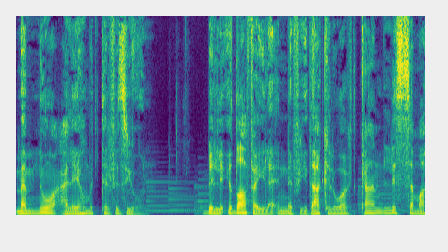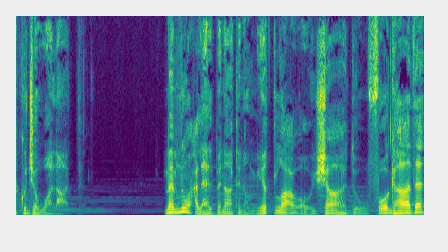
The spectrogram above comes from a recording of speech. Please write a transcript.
ممنوع عليهم التلفزيون. بالإضافة إلى أن في ذاك الوقت كان لسه ماكو جوالات. ممنوع على هالبنات أنهم يطلعوا أو يشاهدوا. وفوق هذا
